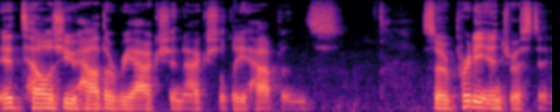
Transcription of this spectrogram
It tells you how the reaction actually happens. So pretty interesting.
